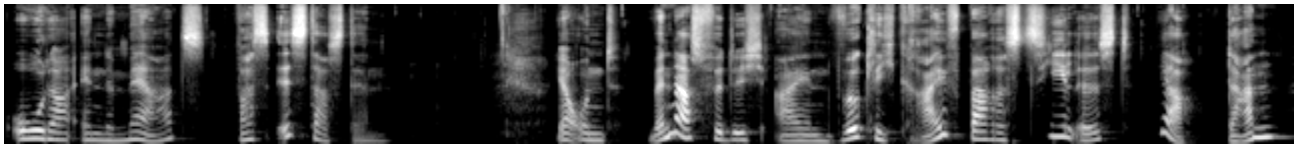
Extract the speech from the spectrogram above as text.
oder Ende März? Was ist das denn? Ja, und wenn das für dich ein wirklich greifbares Ziel ist, ja, dann,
